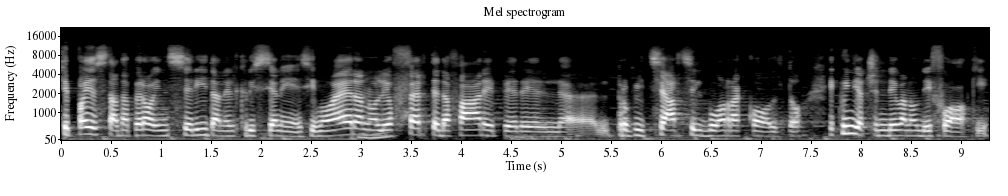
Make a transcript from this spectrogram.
che poi è stata però inserita nel cristianesimo. Erano le offerte da fare per il, il propiziarsi il buon raccolto e quindi accendevano dei fuochi.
